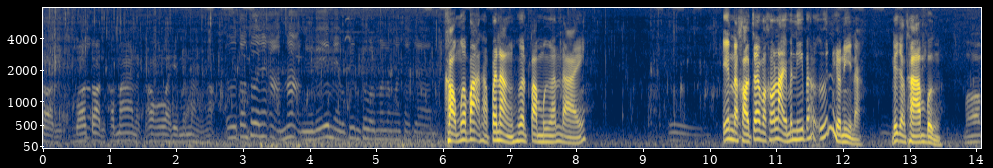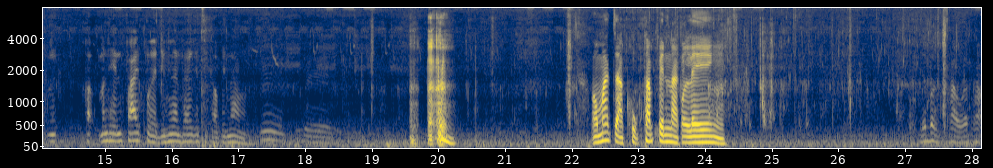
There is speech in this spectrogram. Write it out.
ตอนบอตอนเข้ามาน่ะเขาว่าเห็นมันนั่งเนาะเออตอนเธอยังอาบน้ำอยู่เลยแม่บอกเทนโทรมันลงมาสัญญาณข่าวเมื่อบ้านหักไปนั่งเพื่อนปลาเมือนใดเออ เอ็มนะเข้าใจว่าเขาไล่มันหนี้ไปทางอื่นเดี๋ยวนี้นะเดี๋ยวจังถามเบิ่งบอมันเห็นไฟเปิดอยู่เฮือนเพื่อนก็สิเขาไปนั่งอืมออกมาจากขุกทำเป็นหนักเลงเดี๋ยวเบิ่งเผาแล้วเผา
